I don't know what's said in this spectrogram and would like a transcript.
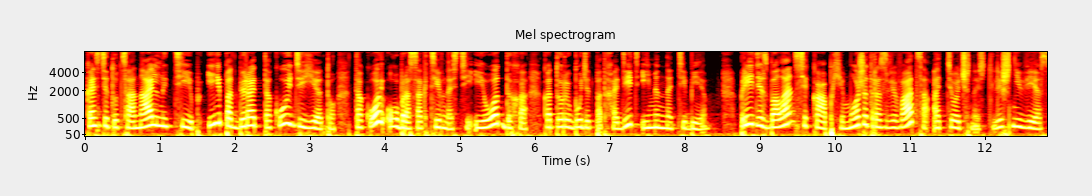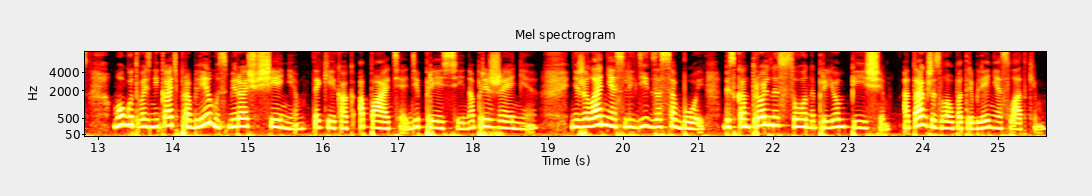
конституциональный тип и подбирать такую диету, такой образ активности и отдыха, который будет подходить именно тебе. При дисбалансе капхи может развиваться отечность, лишний вес, могут возникать проблемы с мироощущением, такие как апатия, депрессии, напряжение, нежелание следить за собой, бесконтрольный сон и прием пищи, а также злоупотребление сладким.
